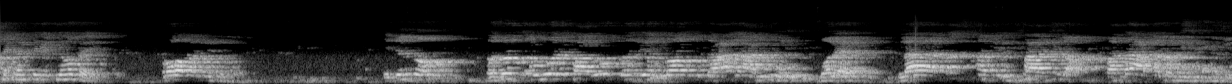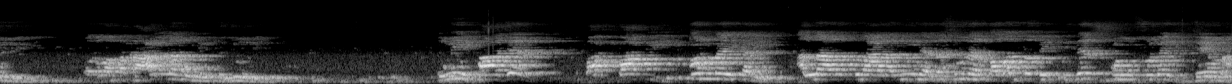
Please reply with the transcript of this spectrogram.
সেখান থেকে কি হবে? প্রভাবান্বিত হবে। এজন্য হযরত ওমর ফারুক রাদিয়াল্লাহু তাআলা আনহু বলেন, লা তাসহাবিল ফাজিরা ফাতা'লামু মিন ফুজুরি অথবা ফাতা'আল্লামু মিন ফুজুরি। তুমি ফাজের পাপ পাপী অন্যায়কারী আল্লাহ রাব্বুল আলামিনের রাসূলের অবাধ্য ব্যক্তিদের সংস্রবে যেও না।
